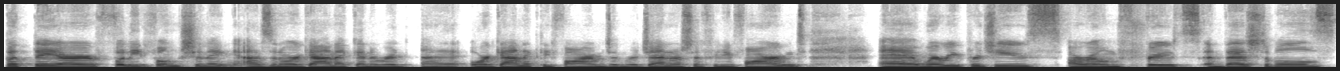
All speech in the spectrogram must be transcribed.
but they are fully functioning as an organic and a uh, organically farmed and regeneratively farmed uh, where we produce our own fruits and vegetables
